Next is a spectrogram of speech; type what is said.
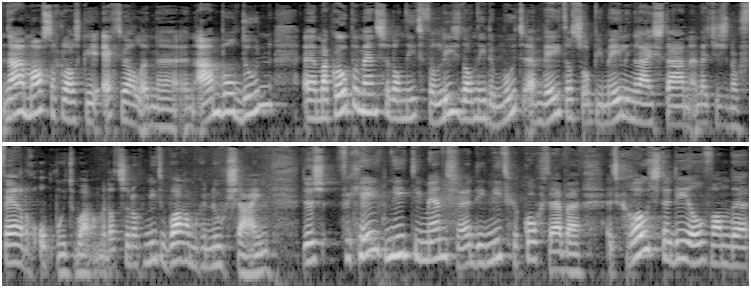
na een masterclass kun je echt wel een, uh, een aanbod doen. Uh, maar kopen mensen dan niet, verlies dan niet de moed en weet dat ze op je mailinglijst staan en dat je ze nog verder op moet warmen. Dat ze nog niet warm genoeg zijn. Dus vergeet niet die mensen die niet gekocht hebben. Het grootste deel van de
